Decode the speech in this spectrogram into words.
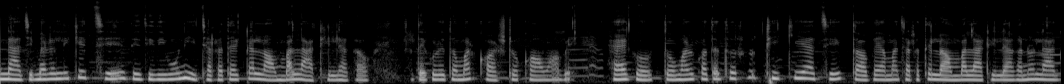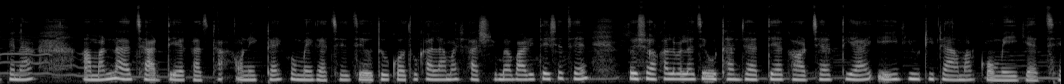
আর নাজিমারা লিখেছে যে, দিদিমণি, ইচ্ছাটাতে একটা লম্বা লাঠি লাগাও যাতে করে তোমার কষ্ট কম হবে। হ্যাঁ গো, তোমার কথা তো ঠিকই আছে, তবে আমার চাটাতে লম্বা লাঠি লাগানো লাগবে না, আমার না ছাড় দেওয়া কাজটা অনেকটাই কমে গেছে। যেহেতু গতকাল আমার শাশুড়িমা বাড়িতে এসেছেন, তো সকালবেলা যে উঠান ঝাড় দেওয়া ঘর ঝাড় দেওয়া এই ডিউটিটা আমার কমেই গেছে।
